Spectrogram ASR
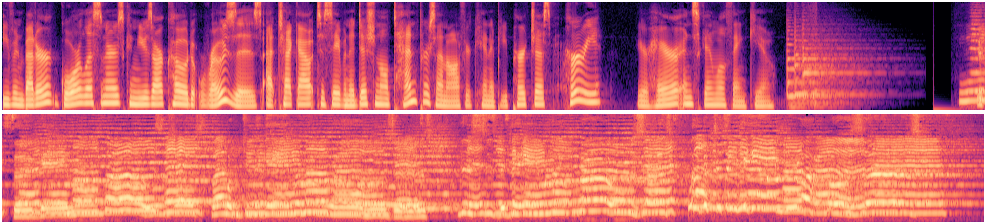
Even better, Gore listeners can use our code ROSES at checkout to save an additional 10% off your Canopy purchase. Hurry! Your hair and skin will thank you. It's the game of roses. Welcome to the game of roses. This is the game of roses. Welcome to the game of roses.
